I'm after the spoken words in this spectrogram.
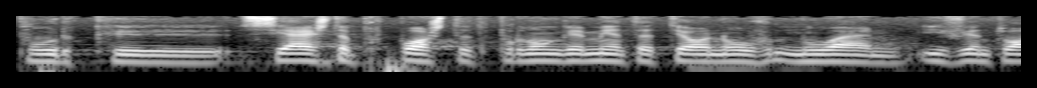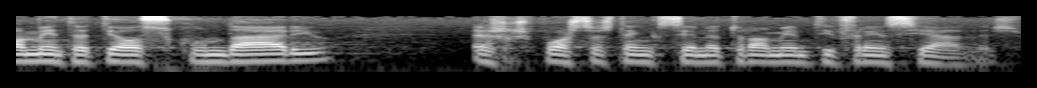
porque se há esta proposta de prolongamento até ao novo, no ano, eventualmente até ao secundário, as respostas têm que ser naturalmente diferenciadas,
